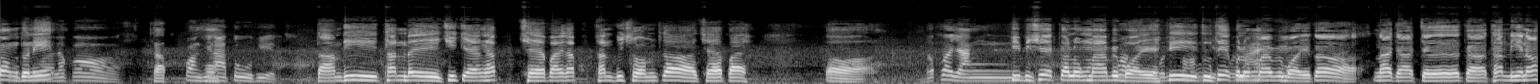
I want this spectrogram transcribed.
กล้องตัวนี้แล้วก็ครับกล้องที่หน้าตู้พี่ตามที่ท่านได้ชี้แจงครับ แชร์ไปครับ ท่านผู้ชมก็แชร์ไปก็ แล้วก็อย่างพี่พิเชษก็ลงมาบ่อยพวกๆพี่ขนของสุเทพก็ลงมาบ่อยๆก็น่าจะเจอกับท่านนี้เนาะ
